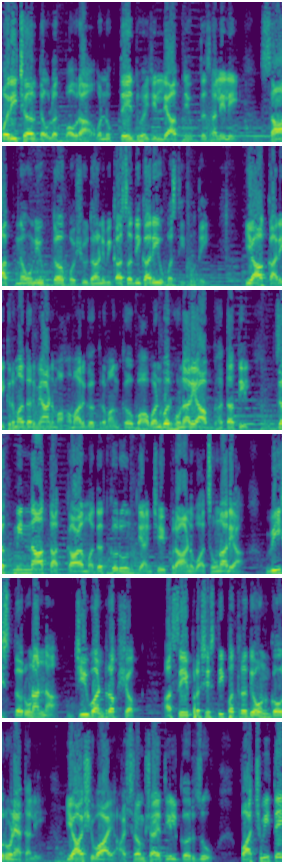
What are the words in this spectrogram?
परिचर दौलत पावरा व नुकतेच धुळे जिल्ह्यात नियुक्त झालेले सात नवनियुक्त पशुधन विकास अधिकारी उपस्थित होते. या कार्यक्रमादरम्यान महामार्ग क्रमांक बावन्न वर होणाऱ्या अपघातातील जखमींना तात्काळ मदत करून त्यांचे प्राण वाचवणाऱ्या वीस तरुणांना जीवन रक्षक असे प्रशस्तीपत्र देऊन गौरवण्यात आले. याशिवाय आश्रमशाळेतील गरजू पाचवी ते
